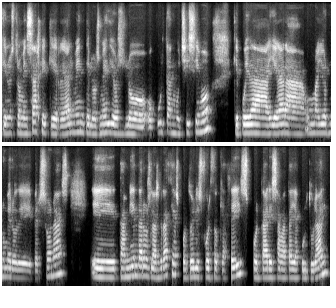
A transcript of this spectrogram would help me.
que nuestro mensaje, que realmente los medios lo ocultan muchísimo, que pueda llegar a un mayor número de personas. Eh, también daros las gracias por todo el esfuerzo que hacéis, por dar esa batalla cultural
